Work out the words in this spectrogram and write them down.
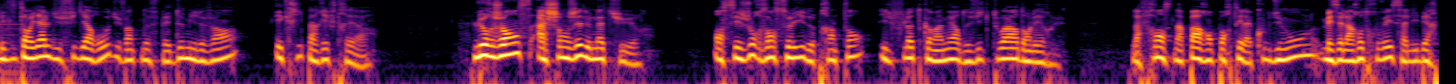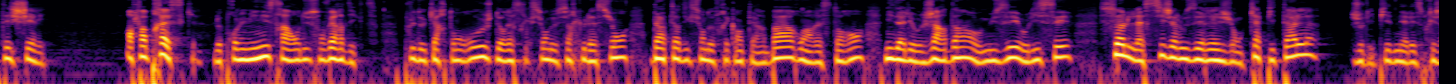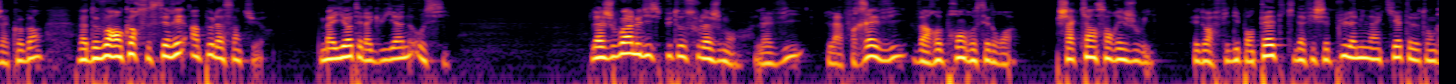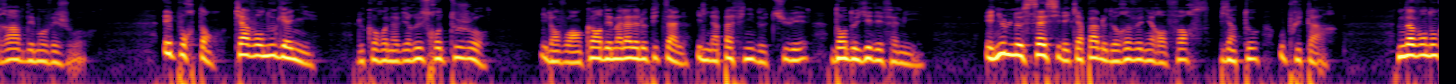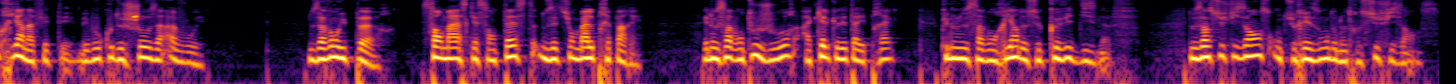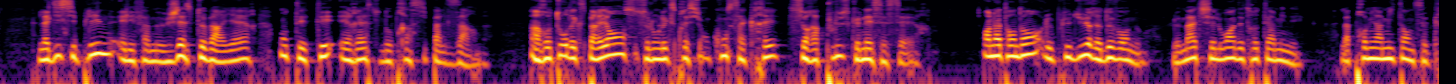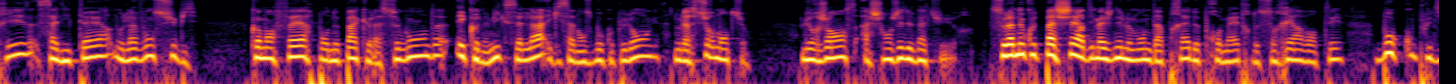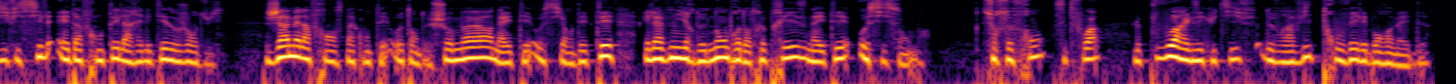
L'éditorial du Figaro du 29 mai 2020, écrit par Yves Tréhard. L'urgence a changé de nature. En ces jours ensoleillés de printemps, il flotte comme un air de victoire dans les rues. La France n'a pas remporté la Coupe du Monde, mais elle a retrouvé sa liberté chérie. Enfin presque, le Premier ministre a rendu son verdict. Plus de cartons rouges, de restrictions de circulation, d'interdiction de fréquenter un bar ou un restaurant, ni d'aller au jardin, au musée, au lycée. Seule la si jalousée région capitale, joli pied de nez à l'esprit jacobin, va devoir encore se serrer un peu la ceinture. Mayotte et la Guyane aussi. La joie le dispute au soulagement. La vie, la vraie vie, va reprendre ses droits. Chacun s'en réjouit. Édouard Philippe en tête qui n'affichait plus la mine inquiète et le ton grave des mauvais jours. Et pourtant, qu'avons-nous gagné? Le coronavirus rôde toujours. Il envoie encore des malades à l'hôpital. Il n'a pas fini de tuer, d'endeuiller des familles. Et nul ne sait s'il est capable de revenir en force, bientôt ou plus tard. Nous n'avons donc rien à fêter, mais beaucoup de choses à avouer. Nous avons eu peur. Sans masque et sans test, nous étions mal préparés. Et nous savons toujours, à quelques détails près, que nous ne savons rien de ce Covid-19. Nos insuffisances ont eu raison de notre suffisance. La discipline et les fameux gestes barrières ont été et restent nos principales armes. Un retour d'expérience, selon l'expression consacrée, sera plus que nécessaire. En attendant, le plus dur est devant nous. Le match est loin d'être terminé. La première mi-temps de cette crise sanitaire, nous l'avons subie. Comment faire pour ne pas que la seconde, économique celle-là et qui s'annonce beaucoup plus longue, nous la surmontions? L'urgence a changé de nature. Cela ne coûte pas cher d'imaginer le monde d'après, de promettre, de se réinventer. Beaucoup plus difficile est d'affronter la réalité d'aujourd'hui. Jamais la France n'a compté autant de chômeurs, n'a été aussi endettée, et l'avenir de nombre d'entreprises n'a été aussi sombre. Sur ce front, cette fois, le pouvoir exécutif devra vite trouver les bons remèdes.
